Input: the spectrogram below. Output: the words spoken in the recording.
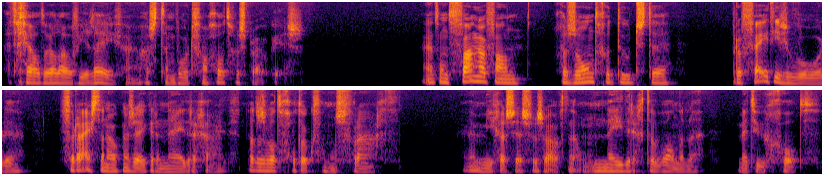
Het geldt wel over je leven, als het een woord van God gesproken is. Het ontvangen van gezond getoetste profetische woorden vereist dan ook een zekere nederigheid. Dat is wat God ook van ons vraagt. Micha 6 vers 8, om nederig te wandelen met uw God.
